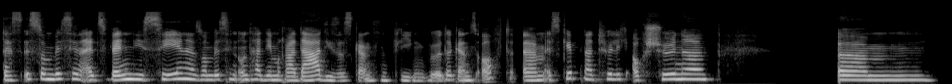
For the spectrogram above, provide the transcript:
das ist so ein bisschen, als wenn die Szene so ein bisschen unter dem Radar dieses Ganzen fliegen würde, ganz oft. Ähm, es gibt natürlich auch schöne ähm,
